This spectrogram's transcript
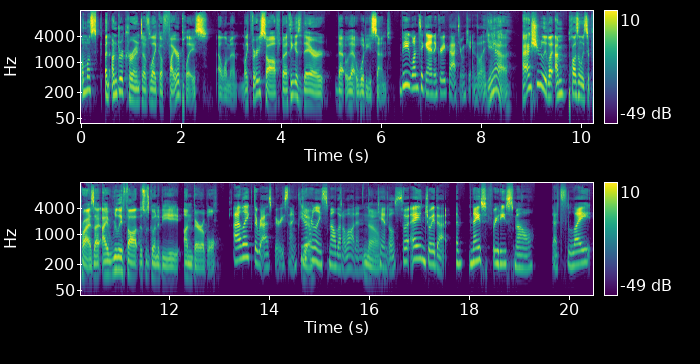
almost an undercurrent of like a fireplace element, like very soft, but I think it's there that that woody scent. be once again a great bathroom candle. I think. Yeah, I actually really like. I'm pleasantly surprised. I, I really thought this was going to be unbearable. I like the raspberry scent. You Yeah. don't really smell that a lot in No. candles. So I enjoy that. A nice fruity smell that's light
